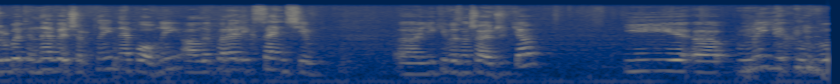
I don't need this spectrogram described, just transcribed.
зробити не вичерпний, не повний, але перелік сенсів, е, які визначають життя. І е, ми їх в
